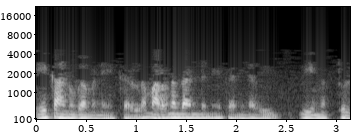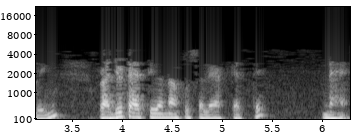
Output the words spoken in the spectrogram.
ඒක අනුගමනය කරලා මරණ දඬුවමේ පැමිණවීම තුළින් රජුට ඇතිවන අකුසලයක් ඇත්තේ නැහැ.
